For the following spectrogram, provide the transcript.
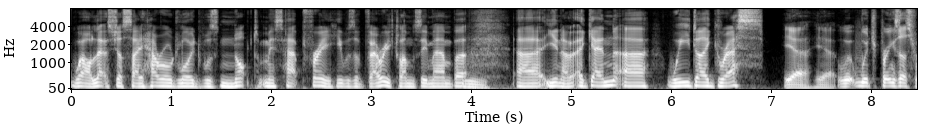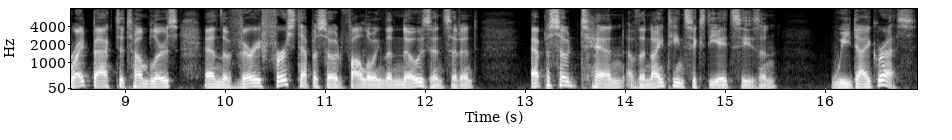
well, let's just say Harold Lloyd was not mishap free. He was a very clumsy man, but, uh, you know, again, uh, we digress. yeah, yeah. W- which brings us right back to Tumblers and the very first episode following the nose incident, episode 10 of the 1968 season, We Digress.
